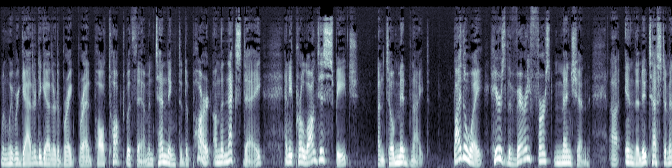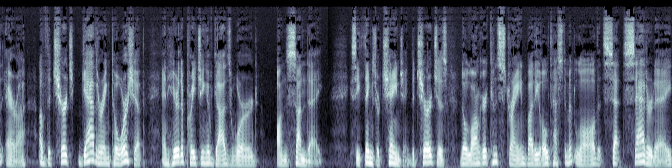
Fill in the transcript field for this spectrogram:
when we were gathered together to break bread, Paul talked with them, intending to depart on the next day, and he prolonged his speech until midnight. By the way, here's the very first mention uh, in the New Testament era of the church gathering to worship and hear the preaching of God's Word on Sunday. You see, things are changing. The church is no longer constrained by the Old Testament law that set Saturday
